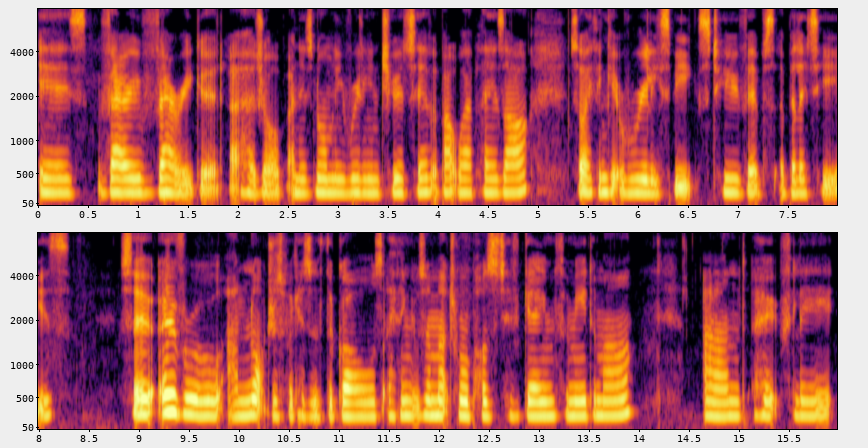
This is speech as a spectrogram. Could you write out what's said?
is very, very good at her job and is normally really intuitive about where players are. So I think it really speaks to Viv's abilities. So overall, and not just because of the goals, I think it was a much more positive game for Miedema, and hopefully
